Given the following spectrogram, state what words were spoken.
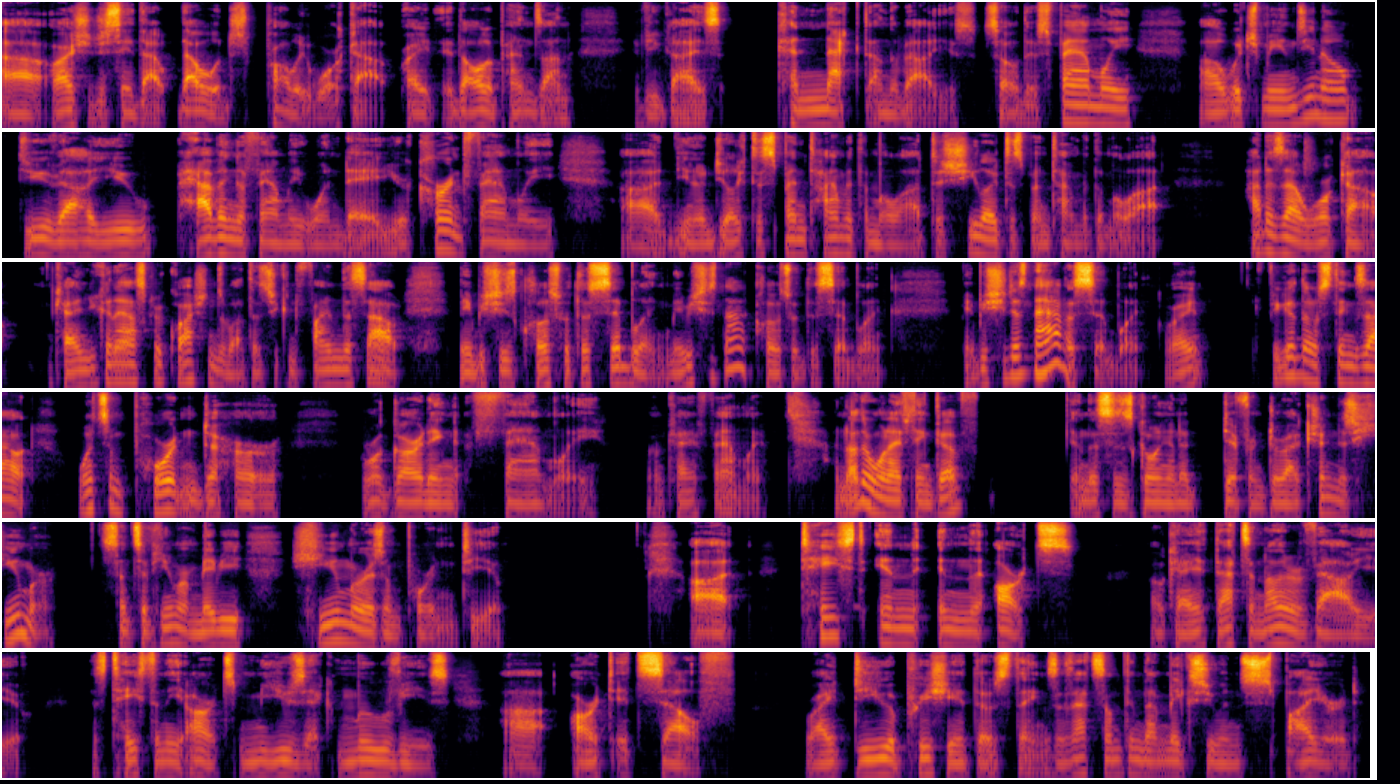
uh, or I should just say that that will just probably work out, right? It all depends on if you guys connect on the values. So there's family, uh, which means, you know, do you value having a family one day? Your current family, uh, you know, do you like to spend time with them a lot? Does she like to spend time with them a lot? How does that work out? Okay, and you can ask her questions about this. You can find this out. Maybe she's close with a sibling. Maybe she's not close with a sibling. Maybe she doesn't have a sibling, right? Figure those things out. What's important to her regarding family? Okay, family. Another one I think of, and this is going in a different direction, is humor. Sense of humor. Maybe humor is important to you. Uh, taste in in the arts. Okay, that's another value is taste in the arts, music, movies, uh, art itself, right? Do you appreciate those things? Is that something that makes you inspired,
